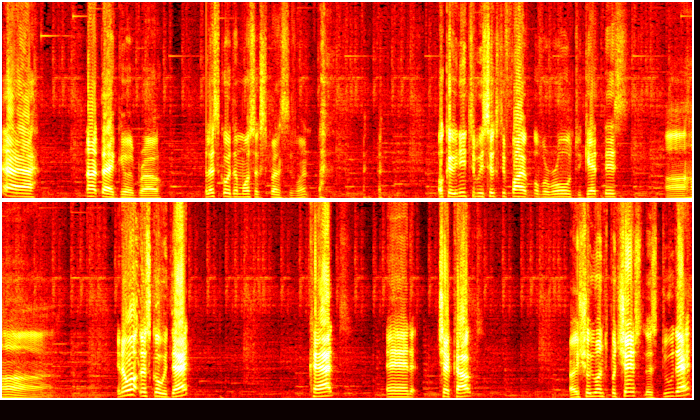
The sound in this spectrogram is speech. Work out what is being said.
Ah! Not that good, bro. Let's go with the most expensive one. okay, you need to be 65 overall to get this. Uh-huh. You know what? Let's go with that. Cat and check out. Are you sure you want to purchase? Let's do that.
